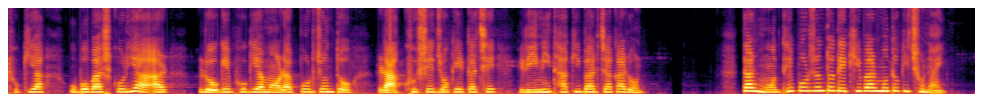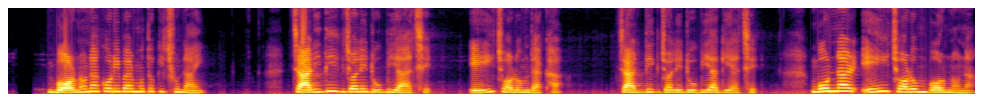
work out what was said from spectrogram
ঠুকিয়া উপবাস করিয়া আর রোগে ভুগিয়া মরা পর্যন্ত রাক্ষসে জোঁকের কাছে ঋণী থাকিবার যা কারণ। তার মধ্যে পর্যন্ত দেখিবার মতো কিছু নাই, বর্ণনা করিবার মতো কিছু নাই। চারিদিক জলে ডুবিয়া আছে। এই চরম দেখা। চারদিক জলে ডুবিয়া গিয়াছে। বন্যার এই চরম বর্ণনা।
